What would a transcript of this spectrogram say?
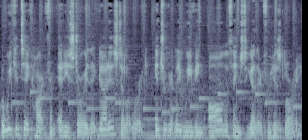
But we can take heart from Eddie's story that God is still at work, intricately weaving all the things together for his glory.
